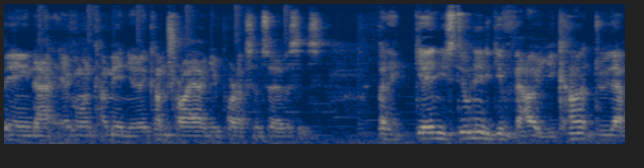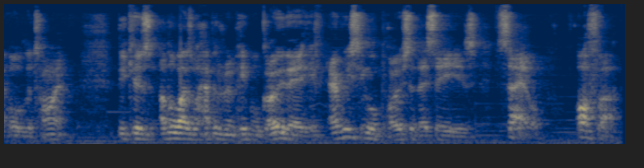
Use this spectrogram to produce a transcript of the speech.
being that everyone come in, you know, come try out new products and services. But again, you still need to give value. You can't do that all the time because otherwise what happens when people go there, if every single post that they see is sale, offer,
